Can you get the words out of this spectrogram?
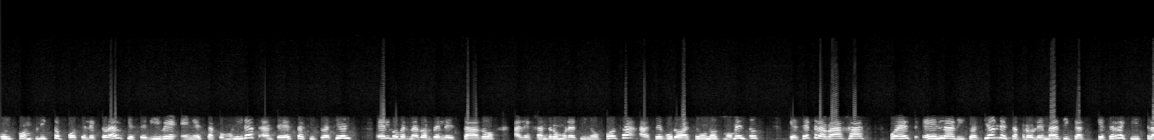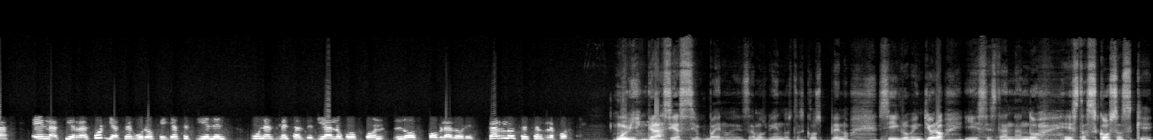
un conflicto postelectoral que se vive en esta comunidad. Ante esta situación, el gobernador del estado, Alejandro Muratino Fosa, aseguró hace unos momentos que se trabaja pues en la disuasión de esta problemática que se registra en la Sierra Sur y aseguró que ya se tienen unas mesas de diálogo con los pobladores. Carlos es el reporte. Muy bien, gracias. Bueno, estamos viendo estas cosas pleno siglo XXI y se están dando estas cosas que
